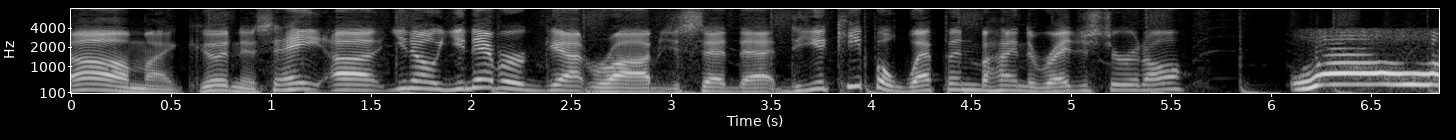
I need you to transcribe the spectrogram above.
Oh my goodness. Hey, uh, you know, you never got robbed. You said that. Do you keep a weapon behind the register at all? Well,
